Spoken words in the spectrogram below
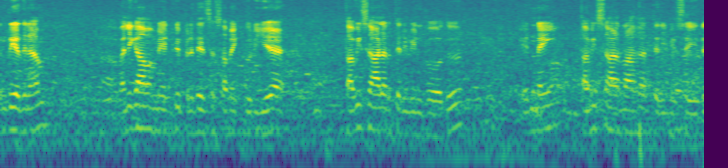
இன்றைய தினம் வலிகாமம் மேற்கு பிரதேச சபைக்குரிய தவிசாளர் தெரிவின் போது என்னை தவிசாளராக தெரிவு செய்த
